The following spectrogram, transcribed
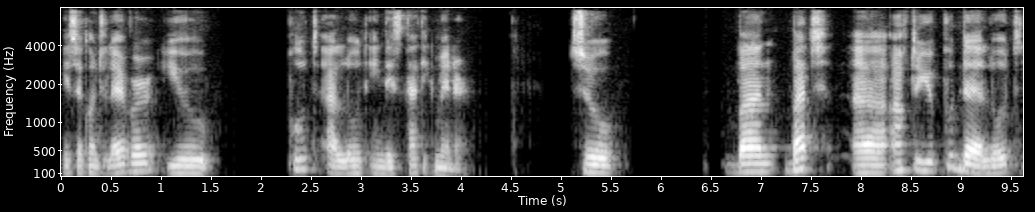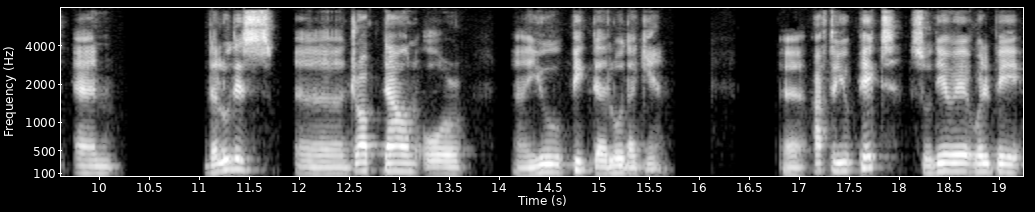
It's a cantilever you put a load in the static manner. So but but uh, after you put the load and the load is uh, dropped down or uh, you pick the load again uh, after you picked so there will be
